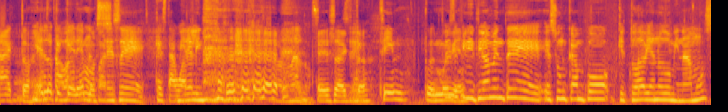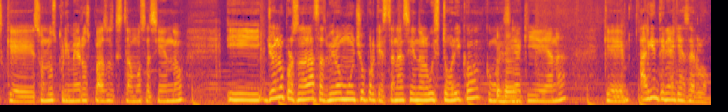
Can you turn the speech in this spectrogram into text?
Exacto, Y es lo que queremos. parece Que está mira guapo. el Exacto. Sí. Sí, pues muy Pues bien. definitivamente es un campo que todavía no dominamos, que son los primeros pasos que estamos haciendo. Y yo en lo personal las admiro mucho porque están haciendo algo histórico, como decía aquí Ana, que alguien tenía que hacerlo.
